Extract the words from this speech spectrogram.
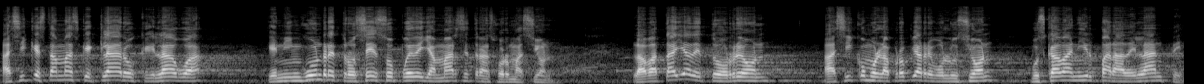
Así que está más que claro que el agua, que ningún retroceso puede llamarse transformación. La batalla de Torreón, así como la propia revolución, buscaban ir para adelante,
